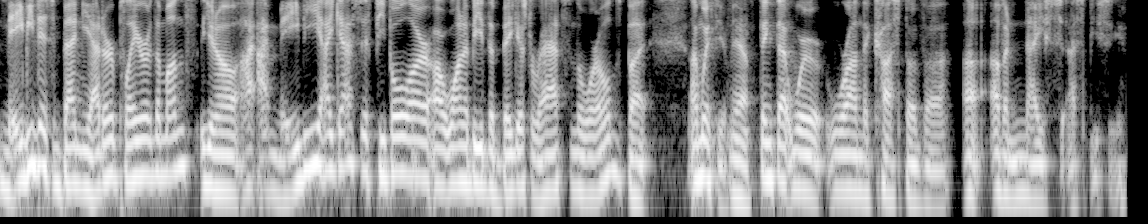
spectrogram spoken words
maybe this Ben Yedder player of the month you know I, I maybe I guess if people are, are want to be the biggest rats in the world but I'm with you yeah think that we're we're on the cusp of a, a of a nice SBC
